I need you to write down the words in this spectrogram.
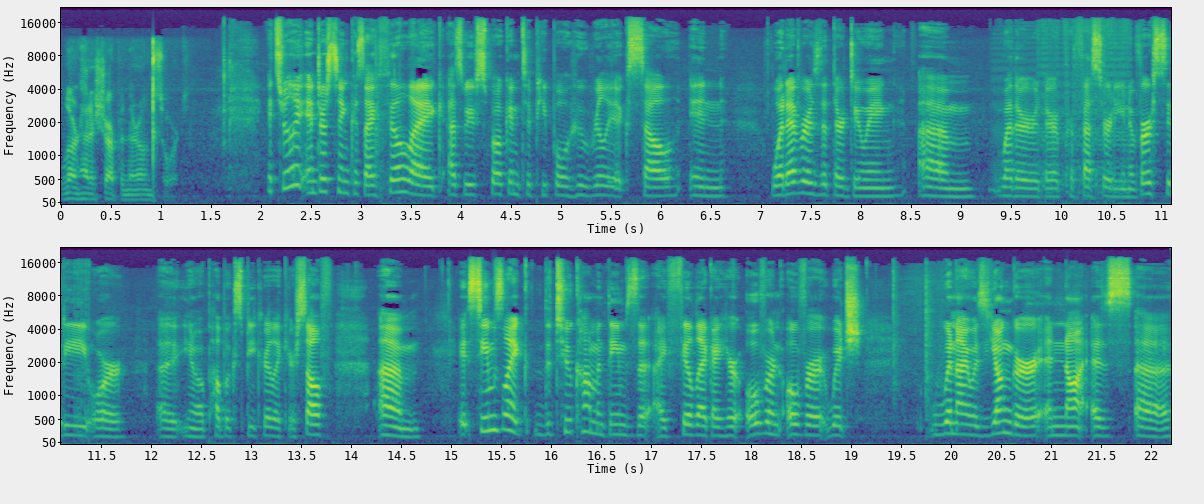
learn how to sharpen their own swords. It's really interesting because I feel like as we've spoken to people who really excel in whatever it is that they're doing, um, whether they're a professor at a university or a, you know a public speaker like yourself. Um, it seems like the two common themes that I feel like I hear over and over, which when I was younger and not as uh,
